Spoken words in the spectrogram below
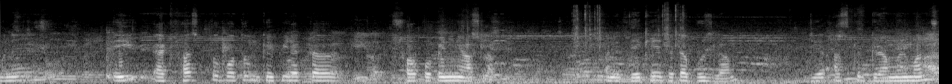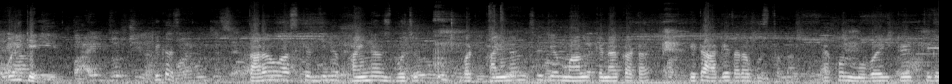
মানে এই অ্যাট ফার্স্ট তো প্রথম কেপির একটা শপ ওপেনিংয়ে আসলাম। মানে দেখে যেটা বুঝলাম যে আজকের গ্রামের মানুষ অনেকে ঠিক আছে? তারাও আজকের দিনে ফাইন্যান্স বোঝে বাট ফাইন্যান্সে যে মাল কেনাকাটা এটা আগে তারা বুঝতো না। এখন মোবাইল ট্রেড থেকে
